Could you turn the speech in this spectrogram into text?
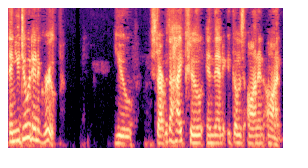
And you do it in a group. You start with a haiku and then it goes on and on.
